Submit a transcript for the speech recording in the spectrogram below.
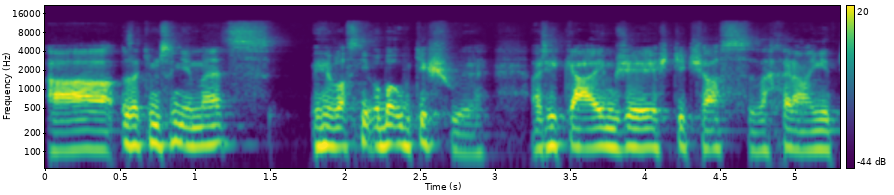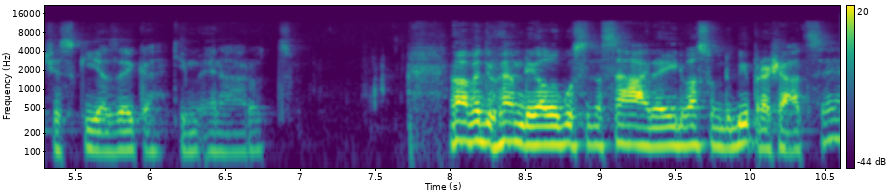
A zatímco Němec je vlastně oba utěšuje a říká jim, že je ještě čas zachránit český jazyk a tím i národ. No a ve druhém dialogu se zase hádají dva soudobí Pražáci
